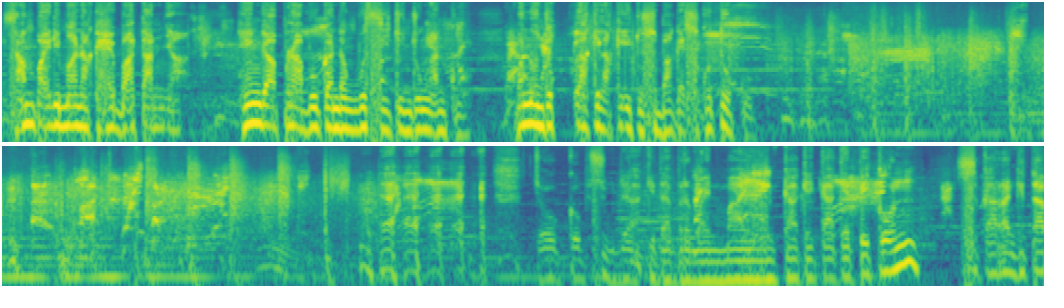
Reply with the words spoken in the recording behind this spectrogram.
sampai di mana kehebatannya hingga Prabu Kandang Wesi junjunganku menunjuk laki-laki itu sebagai sekutuku. Cukup sudah kita bermain-main kakek-kakek pikun. Sekarang kita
